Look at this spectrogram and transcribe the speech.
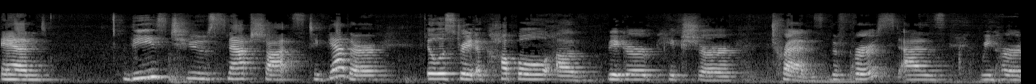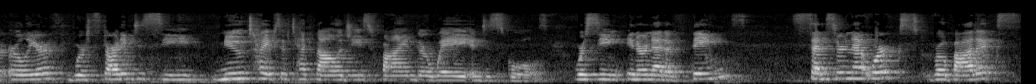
And these two snapshots together illustrate a couple of bigger picture trends. The first, as we heard earlier, we're starting to see new types of technologies find their way into schools. We're seeing Internet of Things, sensor networks, robotics,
